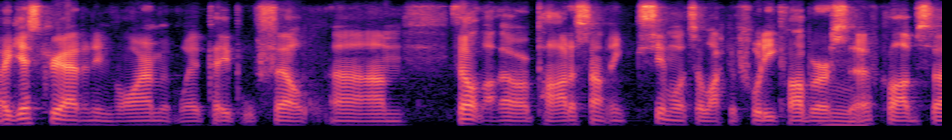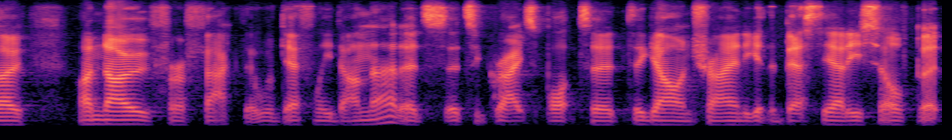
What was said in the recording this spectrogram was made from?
I guess, create an environment where people felt um, felt like they were a part of something similar to like a footy club or a surf club. So I know for a fact that we've definitely done that. It's it's a great spot to to go and train to get the best out of yourself, but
